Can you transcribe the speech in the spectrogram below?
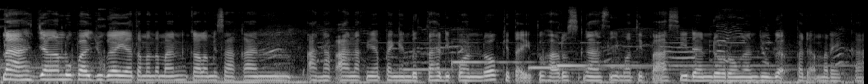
Nah, jangan lupa juga ya teman-teman kalau misalkan anak-anaknya pengen betah di pondok, kita itu harus ngasih motivasi dan dorongan juga pada mereka.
